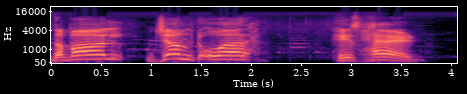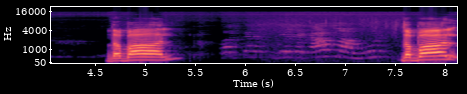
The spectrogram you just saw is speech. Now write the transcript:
The ball jumped over his head. The ball the ball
